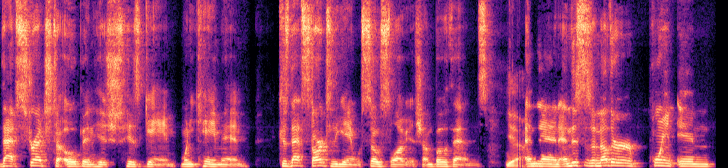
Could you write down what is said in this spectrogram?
that stretch to open his his game when he came in because that start to the game was so sluggish on both ends. Yeah. And then and this is another point in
